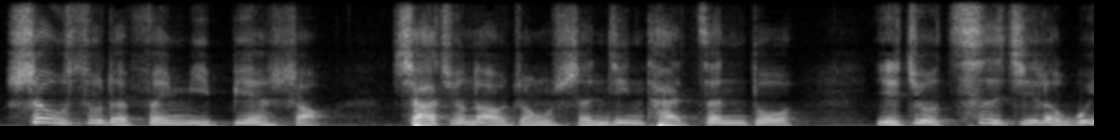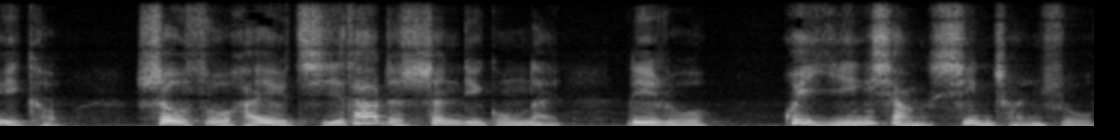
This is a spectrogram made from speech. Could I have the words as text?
瘦素的分泌变少，下丘脑中神经肽增多，也就刺激了胃口。瘦素还有其他的生理功能，例如会影响性成熟。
